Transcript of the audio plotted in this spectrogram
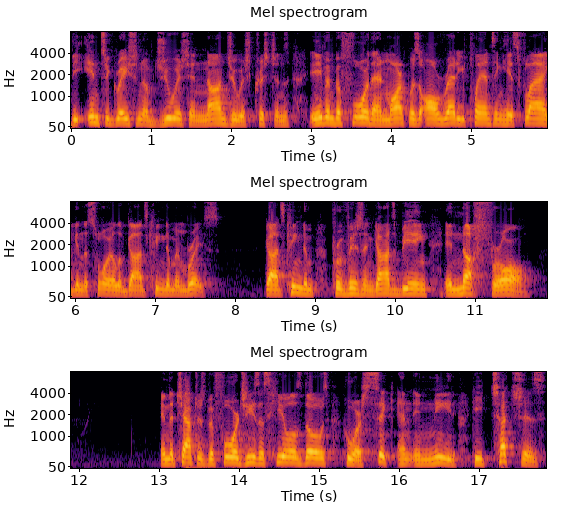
the integration of Jewish and non Jewish Christians. Even before then, Mark was already planting his flag in the soil of God's kingdom embrace, God's kingdom provision, God's being enough for all. In the chapters before, Jesus heals those who are sick and in need. He touches,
